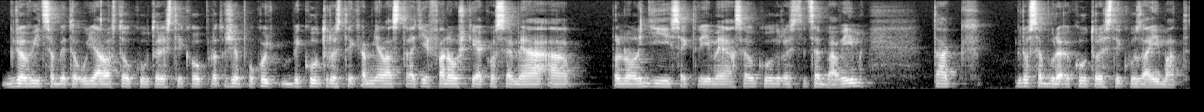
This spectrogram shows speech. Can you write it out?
kdo ví, co by to udělalo s tou kulturistikou, protože pokud by kulturistika měla ztratit fanoušky, jako jsem já a plno lidí, se kterými já se o kulturistice bavím, tak kdo se bude o kulturistiku zajímat?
